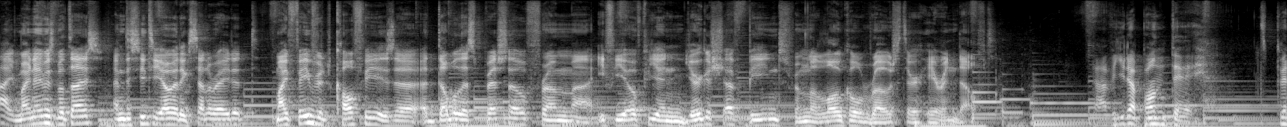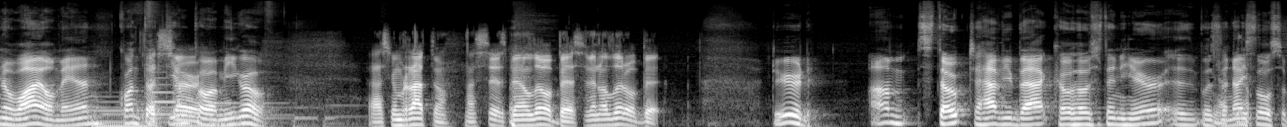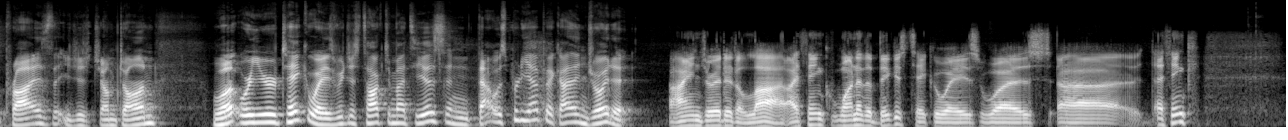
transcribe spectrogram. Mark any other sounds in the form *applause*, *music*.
Hi, my name is Matthijs. I'm the CTO at Xccelerated. My favorite coffee is a, a double espresso from uh, Ethiopian Yirgacheffe beans from the local roaster here in Delft. David Aponte. It's been a while, man. ¿Cuánto Yes, sir. tiempo, amigo? Hace un rato. That's it. It's been a little bit. It's been a little bit. Dude, I'm stoked to have you back co-hosting here. It was a nice yep. little surprise that you just jumped on. What were your takeaways? We just talked to Matthias and that was pretty epic. I enjoyed it. I enjoyed it a lot. I think one of the biggest takeaways was uh, I think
